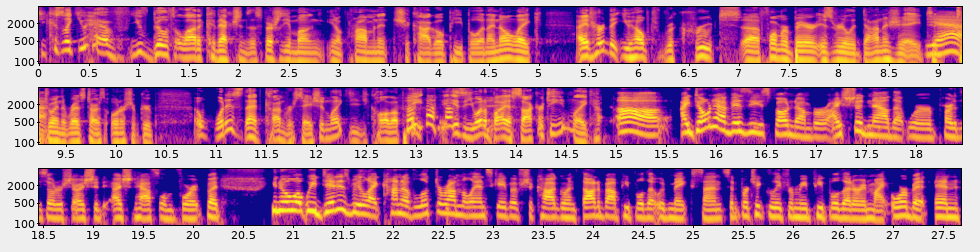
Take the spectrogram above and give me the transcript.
because like you have you've built a lot of connections, especially among you know prominent Chicago people, and I know like I had heard that you helped recruit uh, former Bear Israel Idonije to, yeah. to join the Red Stars ownership group. Uh, what is that conversation like? Did you call him up? Hey, Izzy, you want to buy a soccer team? Like, uh, I don't have Izzy's phone number. I should now that we're part of this ownership. I should I should hassle him for it, but you know what we did is we like kind of looked around the landscape of Chicago and thought about people that would make sense, and particularly for me, people that are in my orbit. And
